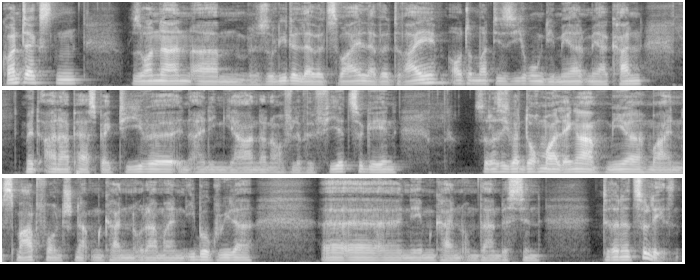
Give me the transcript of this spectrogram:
Kontexten, sondern ähm, solide Level 2, Level 3 Automatisierung, die mehr und mehr kann, mit einer Perspektive in einigen Jahren dann auf Level 4 zu gehen so dass ich dann doch mal länger mir mein Smartphone schnappen kann oder meinen E-Book-Reader äh, nehmen kann, um da ein bisschen drinnen zu lesen.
